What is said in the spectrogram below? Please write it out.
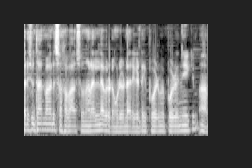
പരിശുദ്ധാത്മാവിന്റെ സഹവാസവും നിങ്ങളെല്ലാവരോടും കൂടി ഉണ്ടായിരിക്കട്ടെ. ഇപ്പോഴും എപ്പോഴും നീക്കും. ആ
